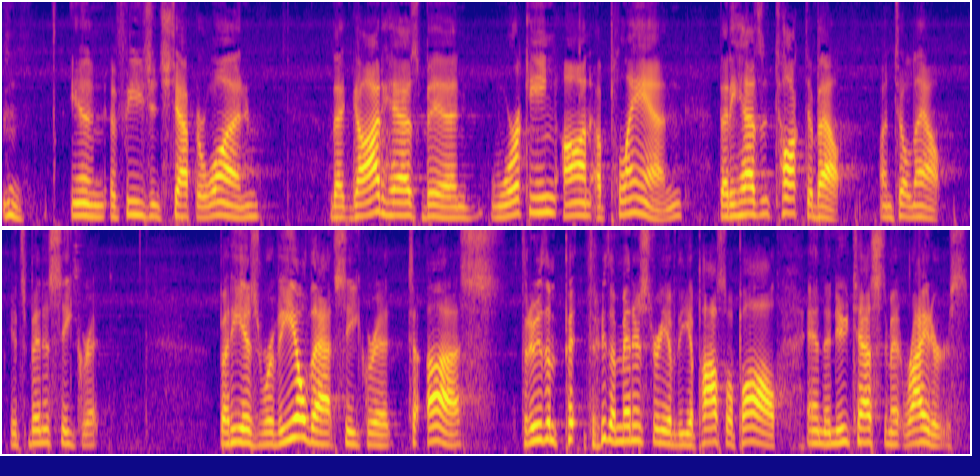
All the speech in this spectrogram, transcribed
in Ephesians chapter 1 that God has been working on a plan that he hasn't talked about until now. It's been a secret. But he has revealed that secret to us through the, through the ministry of the Apostle Paul and the New Testament writers.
